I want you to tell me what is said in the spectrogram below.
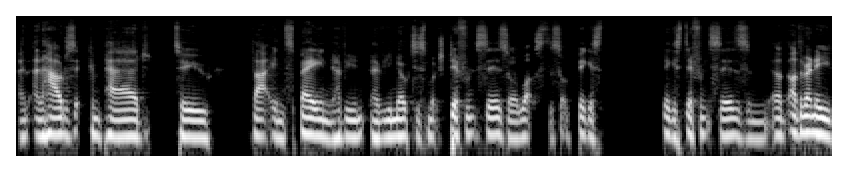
and and how does it compared to that in Spain? Have you have you noticed much differences, or what's the sort of biggest biggest differences? And are, are there any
